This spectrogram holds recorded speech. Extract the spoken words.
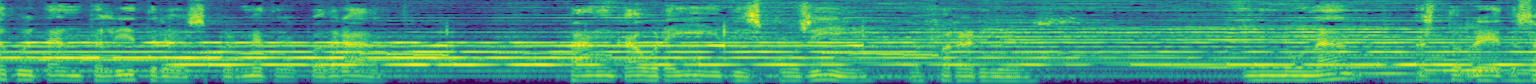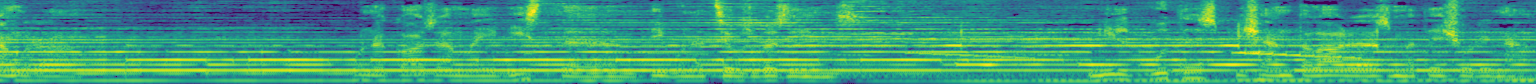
De 80 litres per metre quadrat van caure a disposir a Ferreries, inundant el torrer de Sant Granal. Una cosa mai vista, diuen els seus veïns. Mil putes pixant alhora el mateix orinal.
